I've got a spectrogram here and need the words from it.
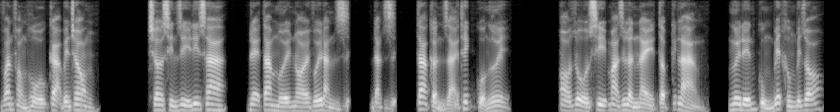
Văn phòng hồ cạ bên trong. Chờ xin dị đi xa, đệ tam mới nói với đàn d... đặt d... ta cần giải thích của ngươi. Họ rồ xị ma lần này tập kích làng, ngươi đến cùng biết không biết rõ.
